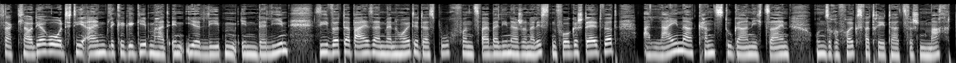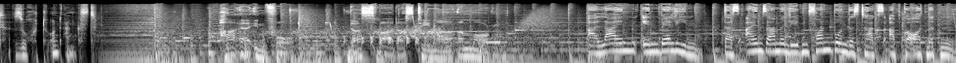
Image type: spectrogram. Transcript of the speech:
sagt Claudia Roth, die Einblicke gegeben hat in ihr Leben in Berlin. Sie wird dabei sein, wenn heute das Buch von zwei Berliner Journalisten vorgestellt wird. Alleiner kannst du gar nicht sein. Unsere Volksvertreter zwischen Macht, Sucht und Angst. HR Info. Das war das Thema am Morgen. Allein in Berlin. Das einsame Leben von Bundestagsabgeordneten.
